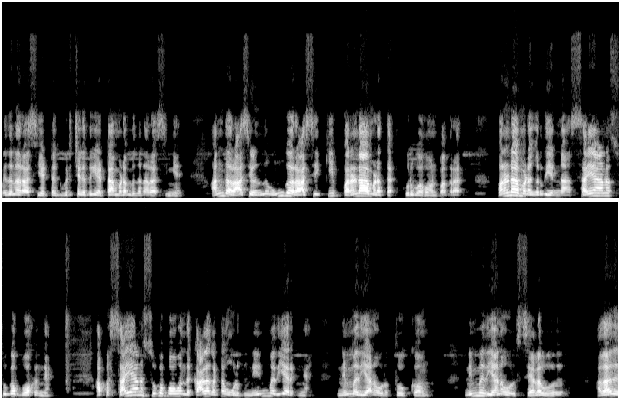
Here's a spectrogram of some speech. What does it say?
மிதுன ராசி எட்டு விருச்சகத்துக்கு எட்டாம் இடம் மிதுன ராசிங்க. அந்த ராசியிலிருந்து உங்க ராசிக்கு பன்னெண்டாம் இடத்தை குரு பகவான் பாக்குறாரு பன்னெண்டாம் இடங்கிறது என்ன? சயான சுக போகங்க. அப்ப சயான சுக போகம் இந்த காலகட்டம் உங்களுக்கு நிம்மதியா இருக்குங்க. நிம்மதியான ஒரு தூக்கம் நிம்மதியான ஒரு செலவு. அதாவது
